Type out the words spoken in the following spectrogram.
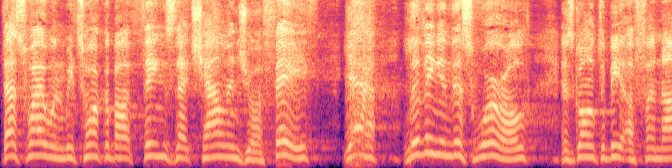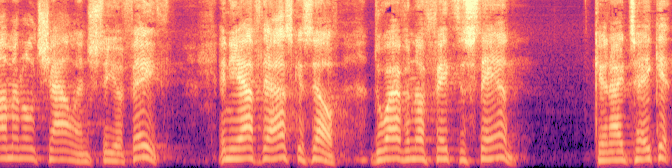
That's why when we talk about things that challenge your faith, yeah, living in this world is going to be a phenomenal challenge to your faith. And you have to ask yourself, do I have enough faith to stand? Can I take it?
